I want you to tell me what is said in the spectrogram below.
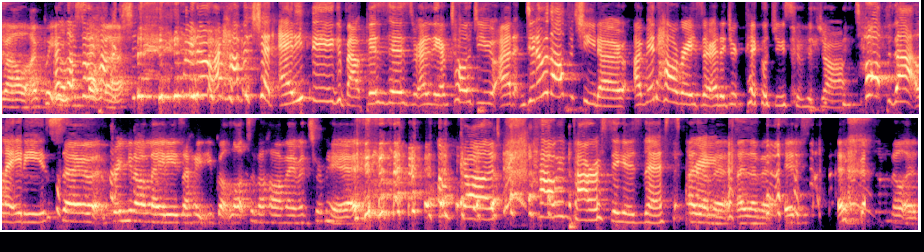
Well, I put you. I love that I haven't. Sh- I know I haven't shared anything about business or anything. I've told you I had dinner with Al Pacino. I'm in Hellraiser and I drink pickle juice from the jar. Top that, ladies. So bring it on, ladies. I hope you've got lots of aha moments from here. oh God, how embarrassing is this? Great. I love it. I love it. It's. it's filtered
